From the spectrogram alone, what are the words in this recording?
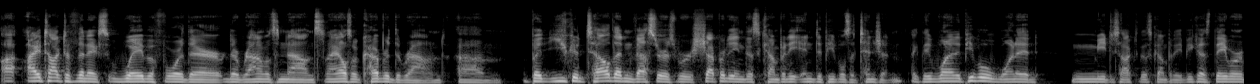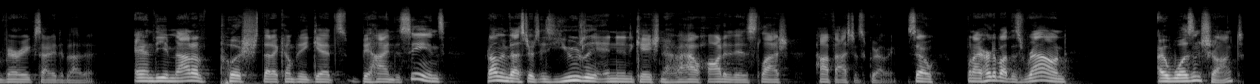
I, I talked to Finix way before their their round was announced, and I also covered the round. Um, but you could tell that investors were shepherding this company into people's attention. Like they wanted people wanted me to talk to this company because they were very excited about it. And the amount of push that a company gets behind the scenes from investors is usually an indication of how hot it is slash how fast it's growing. So when I heard about this round, I wasn't shocked.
